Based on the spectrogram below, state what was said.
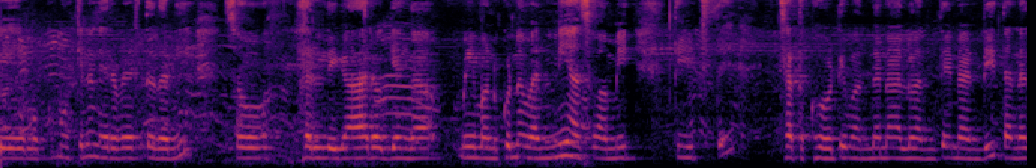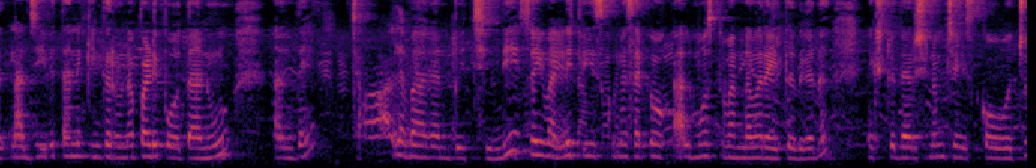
ఏ మొక్కు మొక్కిన నెరవేరుతుందని. సో హెల్దీగా ఆరోగ్యంగా మేము అనుకున్నవన్నీ ఆ స్వామి తీర్చితే శతకోటి వందనాలు అంతేనండి. తన నా జీవితానికి ఇంకా రుణపడిపోతాను. అంతే. చాలా బాగా అనిపించింది. సో ఇవన్నీ తీసుకునేసరికి ఒక ఆల్మోస్ట్ వన్ అవర్ అవుతుంది కదా. నెక్స్ట్ దర్శనం చేసుకోవచ్చు.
